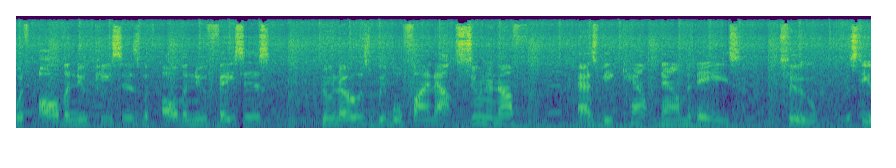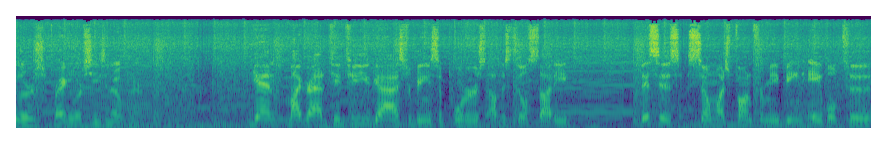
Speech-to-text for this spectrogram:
with all the new pieces, with all the new faces? Who knows? We will find out soon enough as we count down the days to the Steelers' regular season opener. Again, my gratitude to you guys for being supporters of the Steel Study. This is so much fun for me being able to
